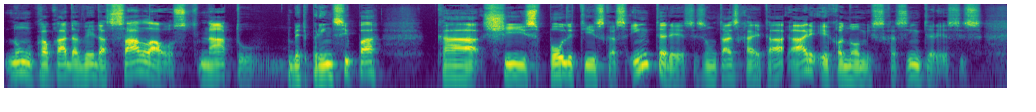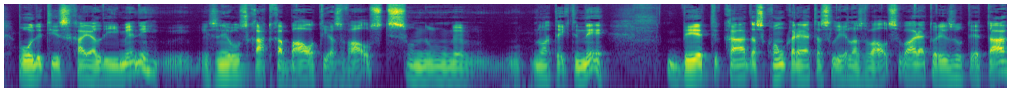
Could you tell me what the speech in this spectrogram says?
nu, kaut kādā veidā salauzt NATO, bet principā ka šīs politiskas intereses, un tā skaitā arī ekonomiskas intereses, politiskajā līmenī, es neuzskatu, ka Baltijas valstis, un, un noteikti ne, bet kādas konkrētas lielas valsts varētu rezultēt tā,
